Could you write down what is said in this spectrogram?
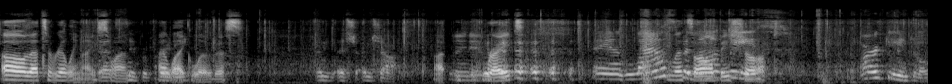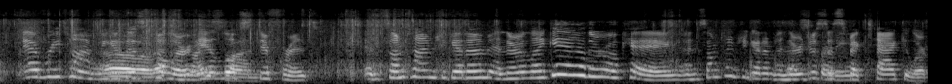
oh, that's a really nice That's one. I like Lotus. I'm, I'm shocked. Uh, right? And last Let's but all not be least, shocked. Archangel. Every time we Oh, get this that's color, nice it looks one. different. And sometimes you get them and they're like, yeah, they're okay. And sometimes you get them and they're just pretty. a spectacular.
